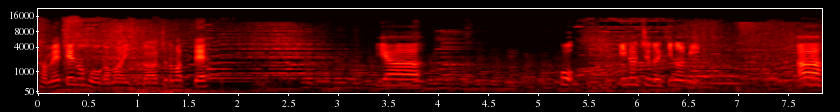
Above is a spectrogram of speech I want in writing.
溜めての方がまあいいか。ちょっと待って。いやー。ほ命の木の実。ああ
